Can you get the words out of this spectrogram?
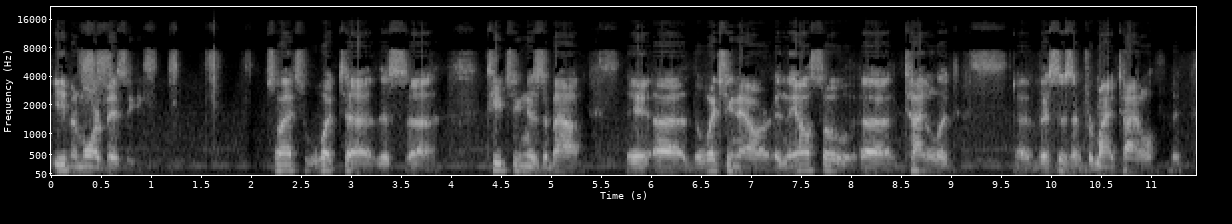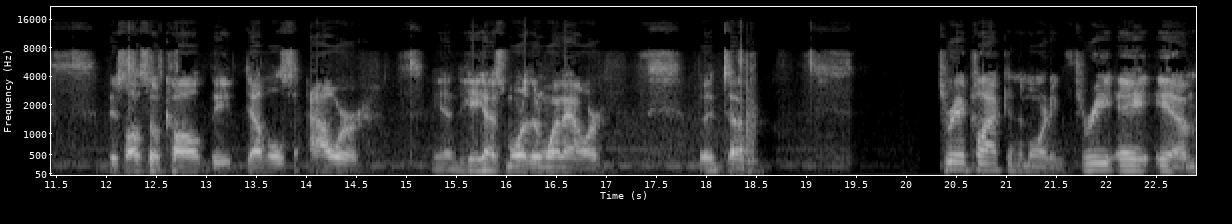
even more busy. So that's what uh, this uh, teaching is about the uh, the witching hour, and they also uh, title it. this isn't for my title, but it's also called the Devil's Hour, and he has more than one hour, but three o'clock in the morning, 3 a.m.,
